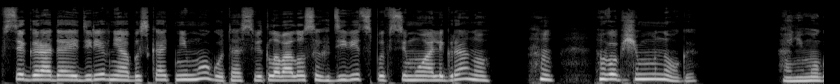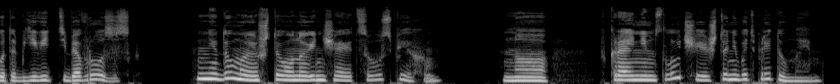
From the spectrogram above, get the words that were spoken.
Все города и деревни обыскать не могут, а светловолосых девиц по всему Алиграну, хм, в общем, много. Они могут объявить тебя в розыск. Не думаю, что он увенчается успехом. Но в крайнем случае что-нибудь придумаем.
